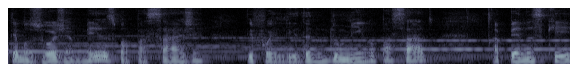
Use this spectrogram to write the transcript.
temos hoje a mesma passagem que foi lida no domingo passado, apenas que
